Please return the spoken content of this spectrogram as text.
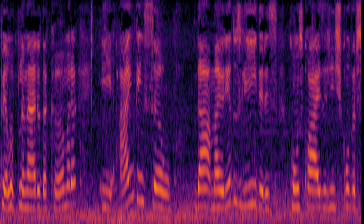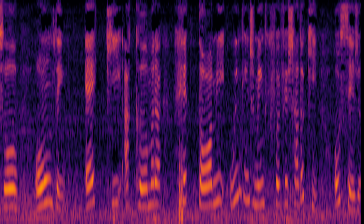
pelo plenário da Câmara e a intenção da maioria dos líderes com os quais a gente conversou ontem é que a Câmara retome o entendimento que foi fechado aqui. Ou seja,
